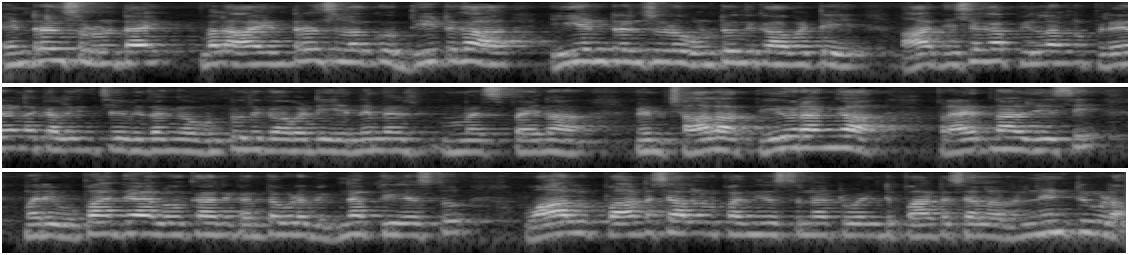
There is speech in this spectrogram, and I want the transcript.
ఎంట్రన్స్లు ఉంటాయి. మళ్ళీ ఆ ఎంట్రన్స్లకు ధీటుగా ఈ ఎంట్రన్స్ కూడా ఉంటుంది కాబట్టి ఆ దిశగా పిల్లలను ప్రేరణ కలిగించే విధంగా ఉంటుంది కాబట్టి ఎన్ఎంఎస్ పైన మేము చాలా తీవ్రంగా ప్రయత్నాలు చేసి మరి ఉపాధ్యాయ లోకానికి అంతా కూడా విజ్ఞప్తి చేస్తూ వాళ్ళు పాఠశాలలు పనిచేస్తున్నటువంటి పాఠశాలలన్నింటినీ కూడా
